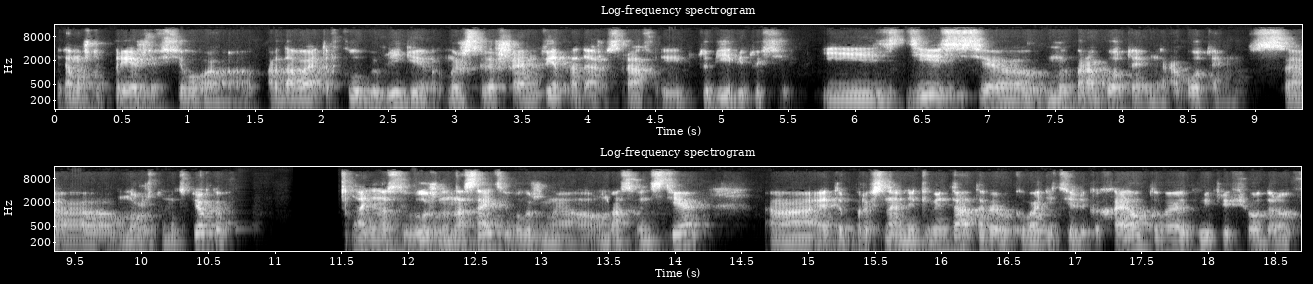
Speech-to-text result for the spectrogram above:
Потому что прежде всего, продавая это в клубы в лиге, мы же совершаем две продажи сразу, и B2B, и B2C. И здесь э, мы поработаем работаем с множеством экспертов, они у нас выложены на сайте, выложены у нас в инсте. А, это профессиональные комментаторы, руководители КХЛ ТВ Дмитрий Федоров,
